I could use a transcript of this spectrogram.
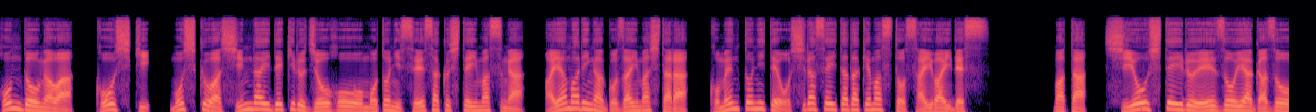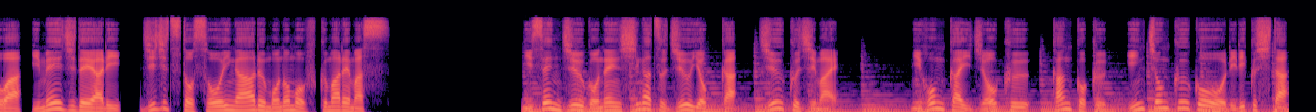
本動画は公式もしくは信頼できる情報をもとに制作していますが誤りがございましたらコメントにてお知らせいただけますと幸いです。また使用している映像や画像はイメージであり事実と相違があるものも含まれます。2015年4月14日19時前。日本海上空韓国インチョン空港を離陸した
